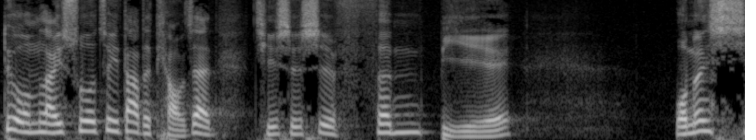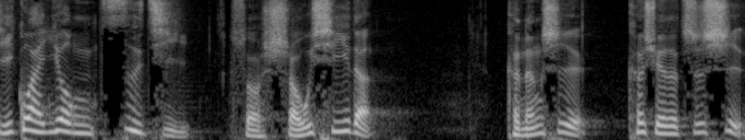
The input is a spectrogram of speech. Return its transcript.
对我们来说最大的挑战，其实是分别。我们习惯用自己所熟悉的，可能是科学的知识，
